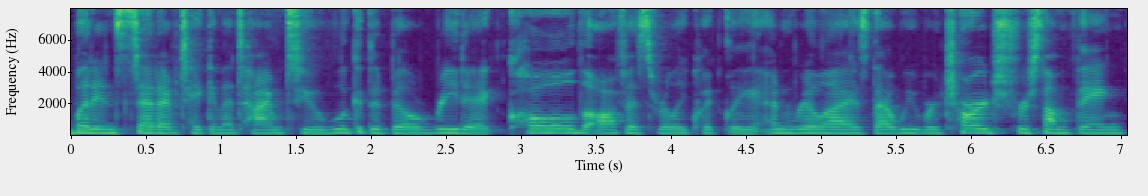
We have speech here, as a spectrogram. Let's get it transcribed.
But instead, I've taken the time to look at the bill, read it, call the office really quickly, and realize that we were charged for something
